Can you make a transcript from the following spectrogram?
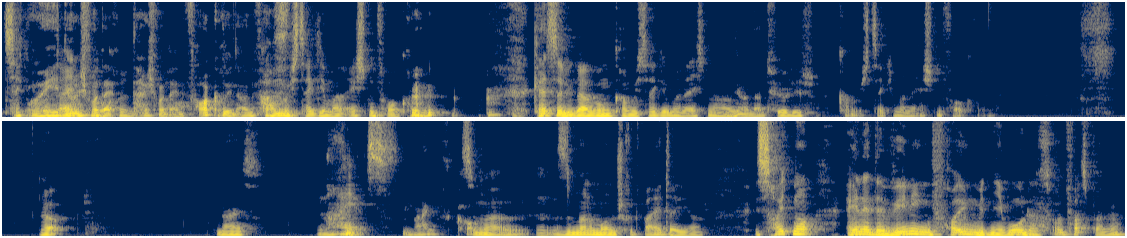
zeig mir darf deinen ich dein, Vorgrün. darf ich mal deinen Vorgrün anfassen? Komm, ich zeig dir mal einen echten Vorgrün. Kennst du die Werbung? Komm, ich zeig dir mal einen echten Hasen. Ja, natürlich. Komm, ich zeig dir mal einen echten Vorgrün. Ja. Nice. Nice. Nice, Sind komm. wir, sind wir nochmal einen Schritt weiter hier. Ist heute nur eine der wenigen Folgen mit Niveau. Das ist unfassbar, ne?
